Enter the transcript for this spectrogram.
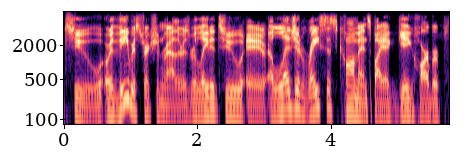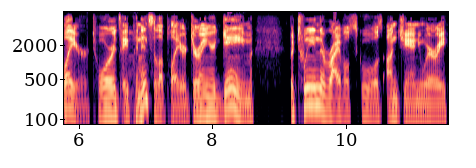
to, or the restriction rather, is related to a alleged racist comments by a Gig Harbor player towards a uh-huh. Peninsula player during a game between the rival schools on January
